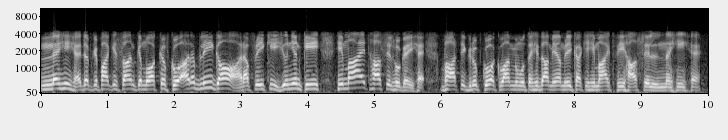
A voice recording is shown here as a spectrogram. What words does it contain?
नहीं है, जबकि पाकिस्तान के मौकफ को अरब लीग और अफ्रीकी यूनियन की हिमायत हासिल हो गई है। भारतीय ग्रुप को अकवा मुतहदा में अमरीका की हिमायत भी हासिल नहीं है।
